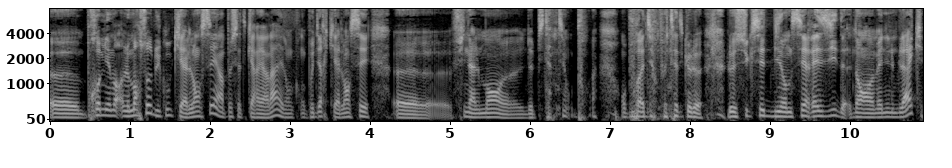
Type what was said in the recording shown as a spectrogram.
Euh, premier le morceau du coup qui a lancé un peu cette carrière-là, et donc on peut dire qu'il a lancé euh, finalement de petit à petit. On pourra, on pourra dire peut-être que le le succès de Beyoncé réside dans Men in Black.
